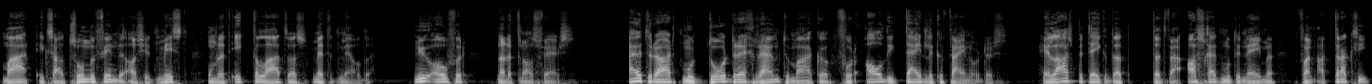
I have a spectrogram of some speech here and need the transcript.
maar ik zou het zonde vinden als je het mist omdat ik te laat was met het melden. Nu over naar de transfers. Uiteraard moet Dordrecht ruimte maken voor al die tijdelijke Feyenoorders. Helaas betekent dat dat wij afscheid moeten nemen van attractie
